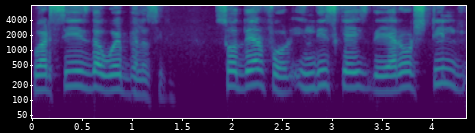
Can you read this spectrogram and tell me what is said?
where c is the wave velocity. So therefore in this case the error still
